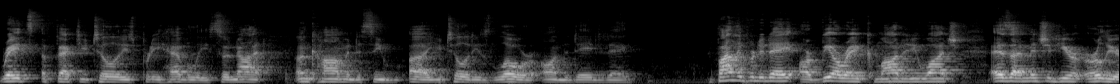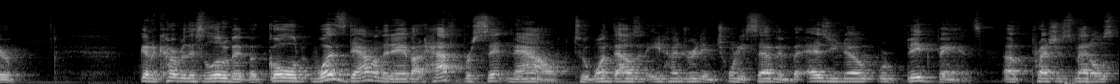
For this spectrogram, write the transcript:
Rates affect utilities pretty heavily, so not uncommon to see uh, utilities lower on the day to day. Finally, for today, our VRA commodity watch. As I mentioned here earlier, going to cover this a little bit, but gold was down on the day about half a percent now to 1,827. But as you know, we're big fans of precious metals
